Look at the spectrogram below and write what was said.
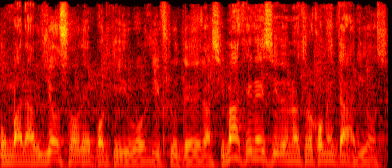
un maravilloso deportivo. Disfrute de las imágenes y de nuestros comentarios.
